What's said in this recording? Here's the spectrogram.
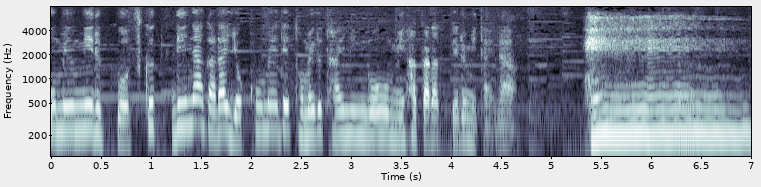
ォームミルクを作りながら横目で止めるタイミングを見計らってるみたいな、へえ。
